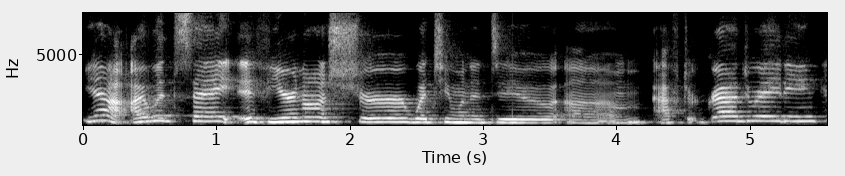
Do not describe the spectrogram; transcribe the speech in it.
Yeah, I would say if you're not sure what you want to do um, after graduating,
